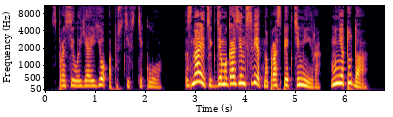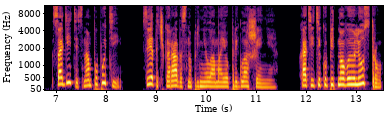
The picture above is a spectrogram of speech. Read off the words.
— спросила я ее, опустив стекло. «Знаете, где магазин «Свет» на проспекте Мира? Мне туда. Садитесь, нам по пути». Светочка радостно приняла мое приглашение. «Хотите купить новую люстру?»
